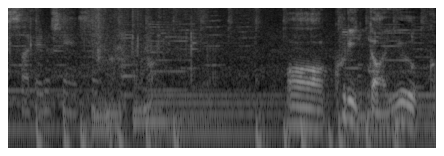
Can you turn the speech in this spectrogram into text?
される先生なのかな？ああ栗田優香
